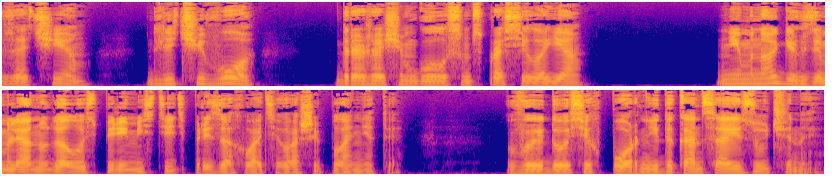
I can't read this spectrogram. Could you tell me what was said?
«Зачем? Для чего?» — дрожащим голосом спросила я. Немногих землян удалось переместить при захвате вашей планеты. Вы до сих пор не до конца изучены.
